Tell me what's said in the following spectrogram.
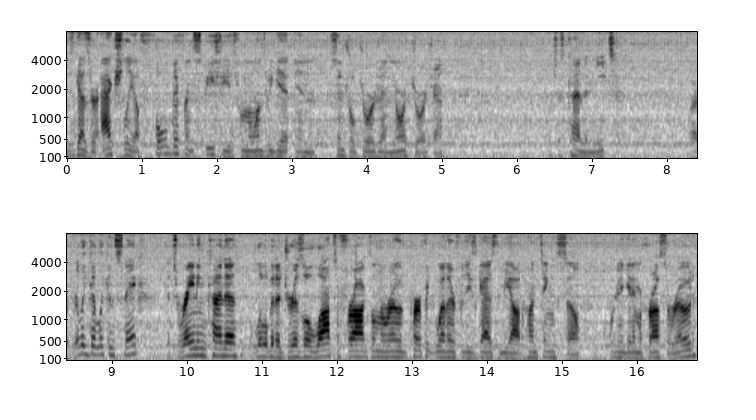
These guys are actually a full different species from the ones we get in central Georgia and north Georgia. Which is kind of neat. But really good looking snake. It's raining kind of, a little bit of drizzle, lots of frogs on the road. Perfect weather for these guys to be out hunting. So we're gonna get him across the road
